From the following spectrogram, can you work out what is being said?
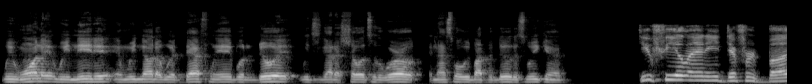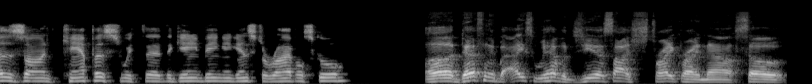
we want it, we need it, and we know that we're definitely able to do it. We just got to show it to the world, and that's what we're about to do this weekend. Do you feel any different buzz on campus with the, the game being against a rival school? Uh, definitely. But actually, we have a GSI strike right now, so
